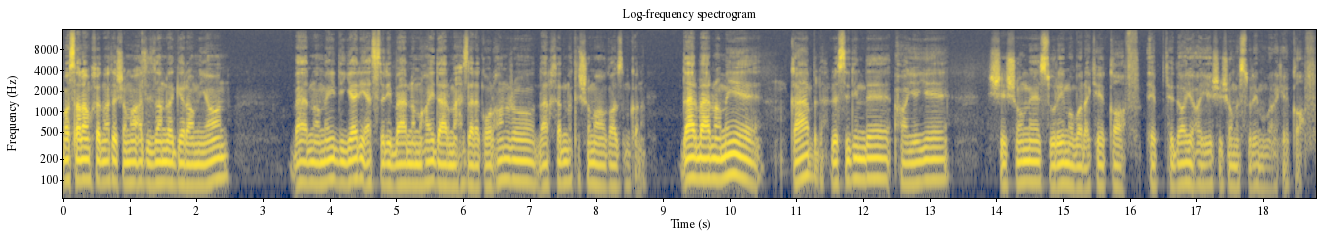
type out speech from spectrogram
با سلام خدمت شما عزیزان و گرامیان. برنامه دیگری از سری برنامه های در محضر قرآن رو در خدمت شما آغاز می‌کنم. در برنامه قبل رسیدیم به آیه ششم سوره مبارکه قاف. ابتدای آیه ششم سوره مبارکه قاف.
